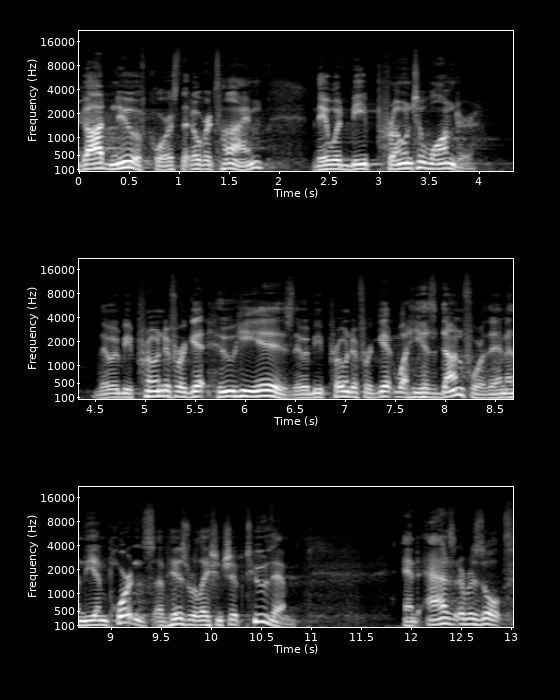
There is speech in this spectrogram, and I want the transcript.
God knew, of course, that over time they would be prone to wander. They would be prone to forget who he is. They would be prone to forget what he has done for them and the importance of his relationship to them. And as a result,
